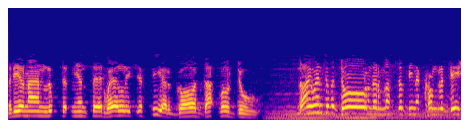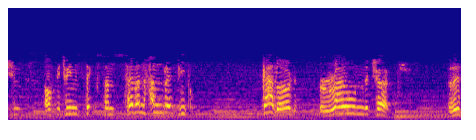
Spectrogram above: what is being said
The dear man looked at me and said, Well, if you fear God, that will do. And I went to the door, and there must have been a congregation of between six and seven hundred people gathered round the church. This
